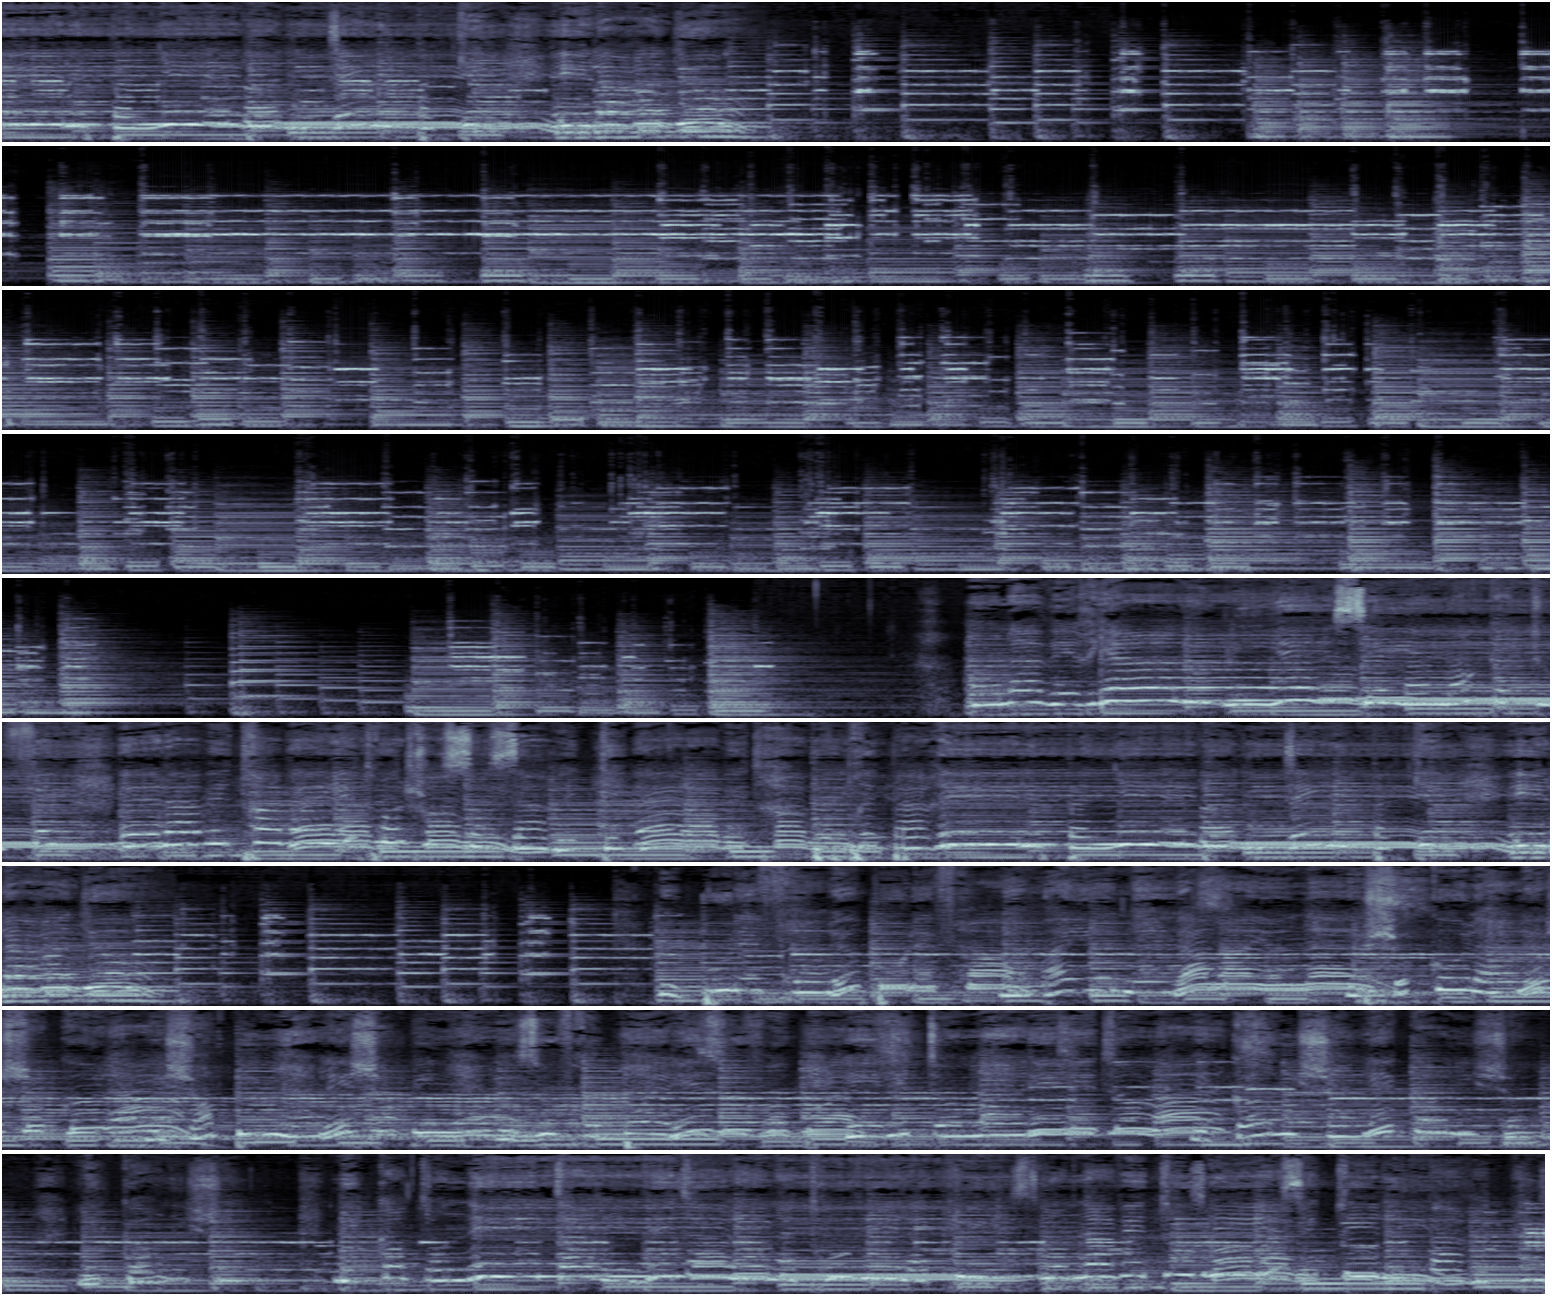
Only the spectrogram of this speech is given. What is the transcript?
n'avait rien oublié, c'est maman qui a tout fait. Elle avait travaillé trois jours sans s'arrêter. Elle avait travaillé, préparé les paniers, les bouteilles, les paquets et la radio. Le poulet froid, le poulet froid, la mayonnaise, la mayonnaise, le chocolat, le chocolat, les champignons, les champignons, les ouvre les ouvre et les tomates, les tomates, les cornichons, les cornichons, les cornichons. Mais quand on est parapluies.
